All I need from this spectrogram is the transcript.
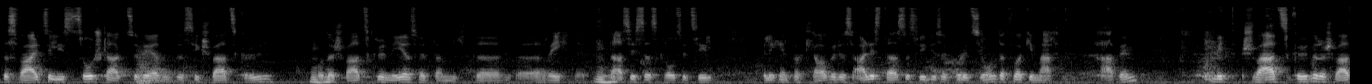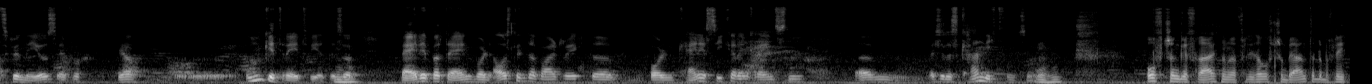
Das Wahlziel ist so stark zu werden, dass sich Schwarz-Grün mhm. oder Schwarz-Grün Neos halt dann nicht äh, rechnet. Mhm. Das ist das große Ziel, weil ich einfach glaube, dass alles das, was wir in dieser Koalition davor gemacht haben, mit Schwarz-Grün oder Schwarz-Grün einfach ja, umgedreht wird. Also mhm Beide Parteien wollen Ausländerwahlrecht, äh, wollen keine sicheren Grenzen. Ähm, also das kann nicht funktionieren. Mhm. Oft schon gefragt und vielleicht oft schon beantwortet, aber vielleicht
